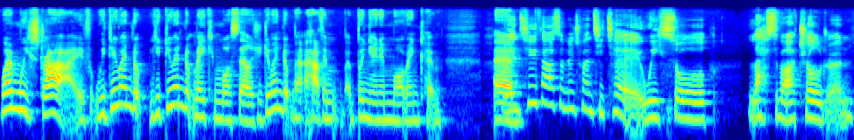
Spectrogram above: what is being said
when we strive, we do end up you do end up making more sales. You do end up having bringing in more income. well, um, in 2022, we saw less of our children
